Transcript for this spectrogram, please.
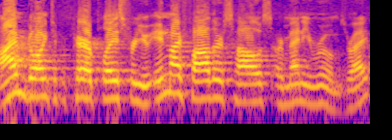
I'm going to prepare a place for you. In my Father's house are many rooms, right?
